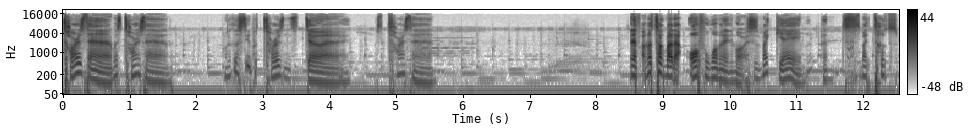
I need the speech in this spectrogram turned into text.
Tarzan. Where's Tarzan? I'm gonna see what Tarzan's doing. Where's Tarzan? And if I'm not talking about that awful woman anymore, this is my game, and this is my totes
